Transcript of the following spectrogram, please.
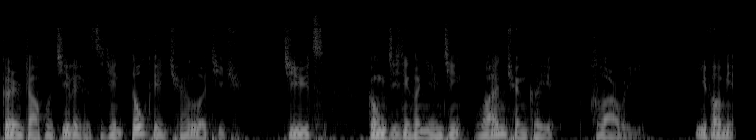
个人账户积累的资金都可以全额提取。基于此，公积金和年金完全可以。合二为一，一方面，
